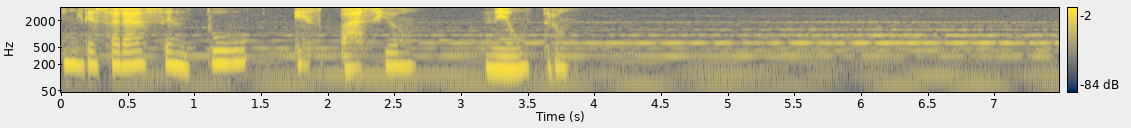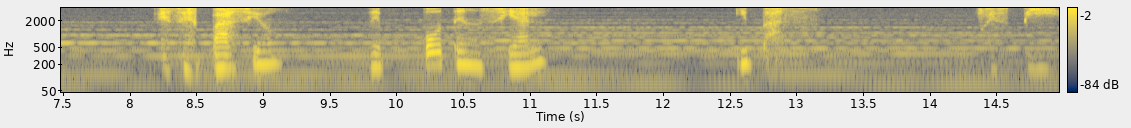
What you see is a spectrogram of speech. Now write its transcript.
ingresarás en tu espacio neutro. Ese espacio de potencial y paz. Respira.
